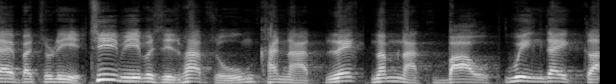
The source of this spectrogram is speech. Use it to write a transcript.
ได้แบตเตอรี่ที่มีประสิทธิภาพสูง ขนาดเล็ก น้ำหนักเบา วิ่งได้ไกล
